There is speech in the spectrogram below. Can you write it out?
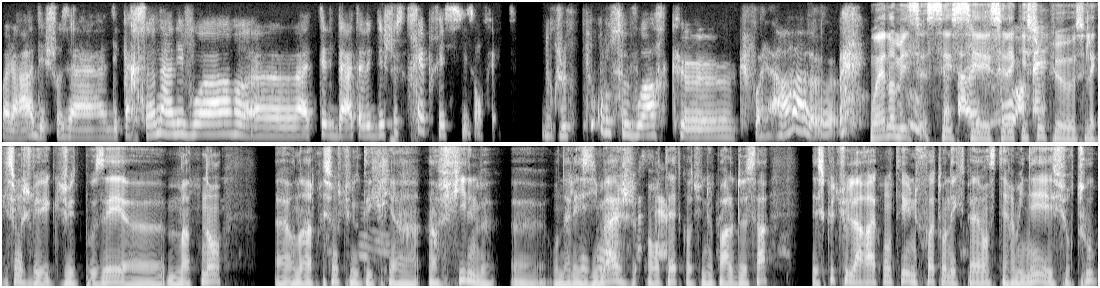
voilà, des choses à, des personnes à aller voir à telle date, avec des choses très précises en fait. Donc je peux concevoir que, voilà. Euh, ouais, non, mais c'est la question que c'est la question que je vais que je vais te poser euh, maintenant. Euh, on a l'impression que tu nous décris un, un film. on a les images en tête quand tu nous parles de ça. Est-ce que tu l'as raconté une fois ton expérience terminée et surtout,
